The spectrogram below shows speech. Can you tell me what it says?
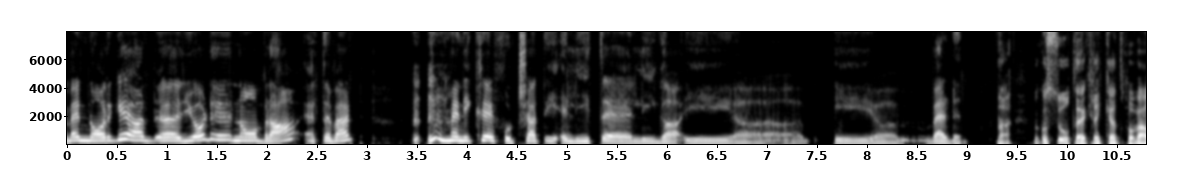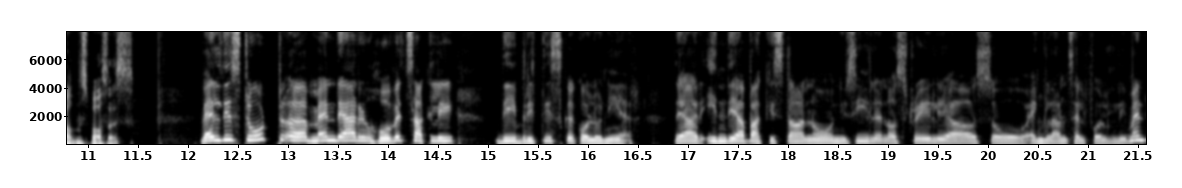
men Norge er, eh, gjør det nå bra etter hvert, men ikke fortsatt i eliteliga i, uh, i uh, verden. Nei. Hvor stort er cricket på verdensbasis? Veldig stort, eh, men det er hovedsakelig de britiske kolonier. Det er India, Pakistan og New Zealand, Australia og England selvfølgelig. Men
